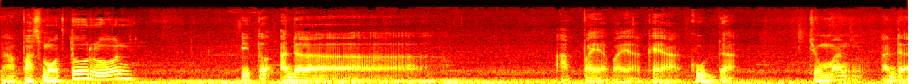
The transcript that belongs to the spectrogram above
Nah pas mau turun itu ada apa ya pak ya kayak kuda. Cuman ada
